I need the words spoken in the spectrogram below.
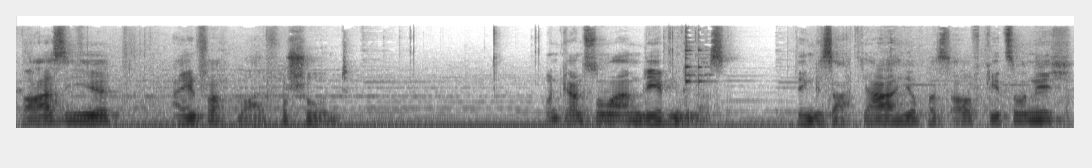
quasi einfach mal verschont. Und ganz normal am Leben gelassen. Denen gesagt, ja, hier, passt auf, geht so nicht.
